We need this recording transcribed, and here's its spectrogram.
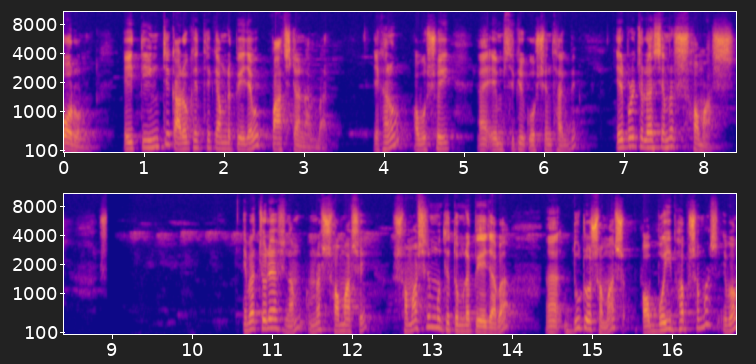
করণ। এই তিনটে কারকের থেকে আমরা পেয়ে যাব পাঁচটা নাম্বার। এখানেও অবশ্যই এমসিকিউ কোশ্চেন থাকবে। এরপরে চলে আসছি আমরা সমাস। এবার চলে আসলাম আমরা সমাসে। সমাসের মধ্যে তোমরা পেয়ে যাবা দুটো সমাস অব্যয়ীভাব সমাস এবং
